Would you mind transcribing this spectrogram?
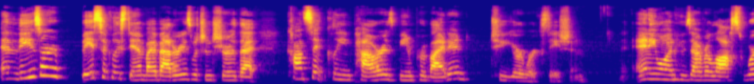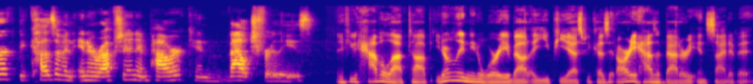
And these are basically standby batteries, which ensure that constant clean power is being provided to your workstation. Anyone who's ever lost work because of an interruption in power can vouch for these. And if you have a laptop, you don't really need to worry about a UPS because it already has a battery inside of it.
